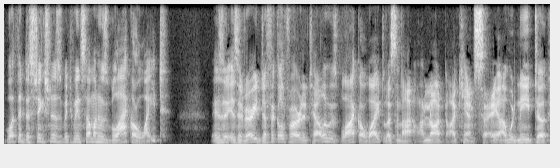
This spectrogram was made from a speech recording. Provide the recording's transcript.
what the distinction is between someone who's black or white? Is it, is it very difficult for her to tell who's black or white? Listen, I, am not, I can't say. I would need to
